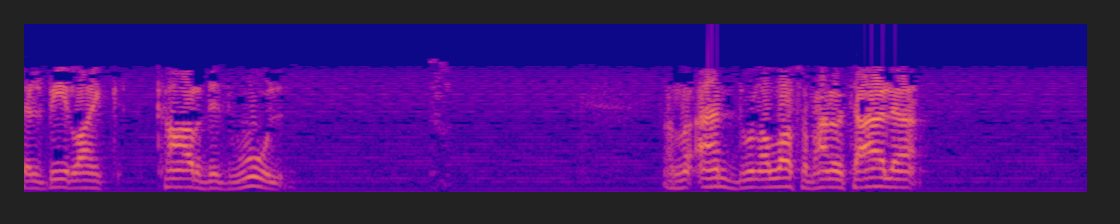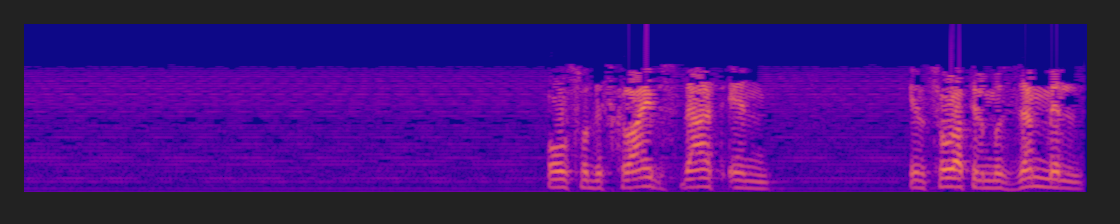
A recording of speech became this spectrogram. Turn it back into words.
shall be like carded wool and when Allah subhanahu wa ta'ala also describes that in in Surah Al-Muzammil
